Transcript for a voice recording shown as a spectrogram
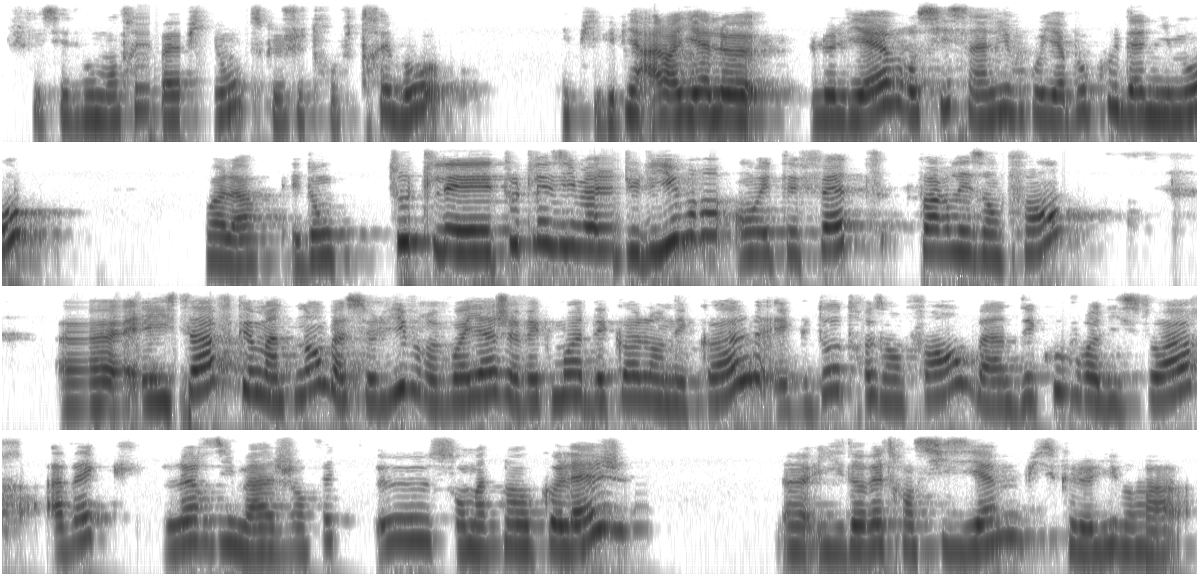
je vais essayer de vous montrer le papillon, parce que je trouve très beau. Et puis, il est bien. Alors, il y a le, le lièvre aussi, c'est un livre où il y a beaucoup d'animaux. Voilà. Et donc, toutes les, toutes les images du livre ont été faites par les enfants. Euh, et ils savent que maintenant, bah, ce livre voyage avec moi d'école en école et que d'autres enfants bah, découvrent l'histoire avec leurs images. En fait, eux sont maintenant au collège. Euh, ils doivent être en sixième puisque le livre a,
